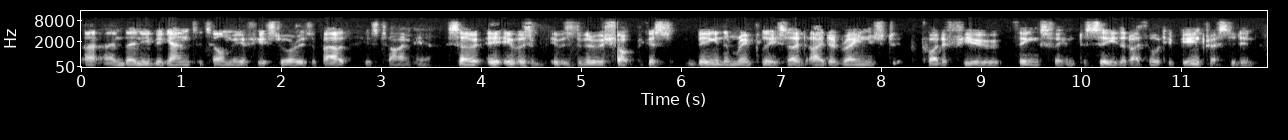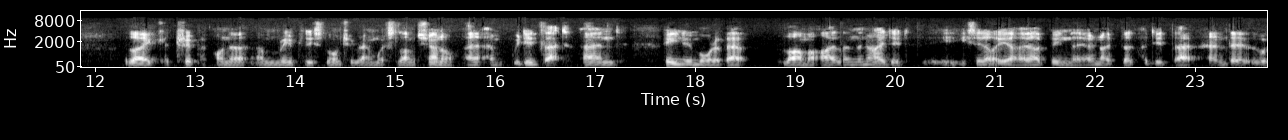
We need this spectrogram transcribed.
Uh, and then he began to tell me a few stories about his time here. So it, it, was it was a bit of a shock because being in the Marine Police, I'd, I'd arranged quite a few things for him to see that I thought he'd be interested in, like a trip on a, a Marine Police launch around West Lamma Channel. Uh, and we did that. And he knew more about Lamma Island than I did. He, he said, "Oh yeah, I've been there, and I, I did that." And there were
